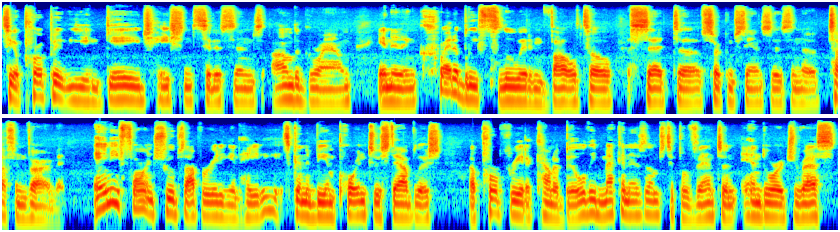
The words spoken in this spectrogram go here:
to appropriately engage Haitian citizens on the ground in an incredibly fluid and volatile set of circumstances in a tough environment any foreign troops operating in Haiti, it's going to be important to establish appropriate accountability mechanisms to prevent and, and or address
